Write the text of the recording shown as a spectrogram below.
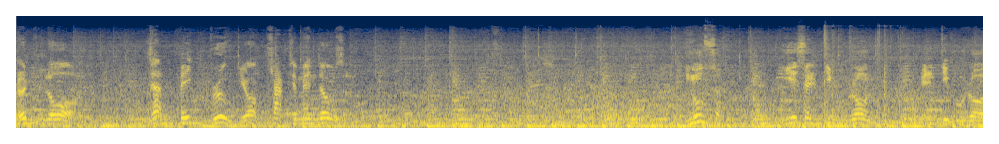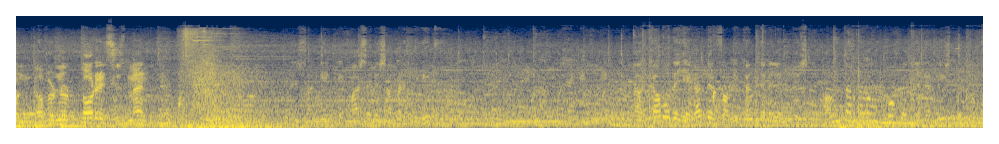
Good lord. Is that big brute your Captain Mendoza? No, sir. He is el tiburón. El tiburón, Governor Torres' man. De llegar del fabricante. Aún tardará un poco en tener listo el nuevo.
